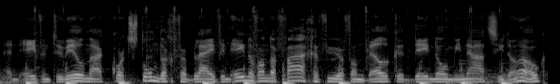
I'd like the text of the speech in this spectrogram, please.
en eventueel na kortstondig verblijf in een of ander vage vuur van welke denominatie dan ook,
